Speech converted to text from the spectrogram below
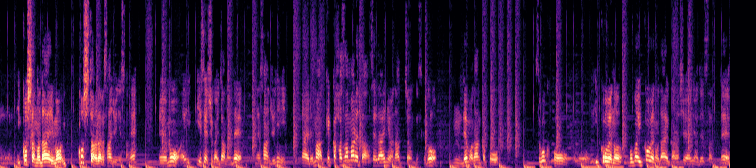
えー、1個下の代も、1個下の代は32ですかね。えー、もういい選手がいたので、ね、32に入る。まあ結果挟まれた世代にはなっちゃうんですけど、うん、でもなんかこう、すごくこう、1個上の、僕は1個上の代から試合には出てたので、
